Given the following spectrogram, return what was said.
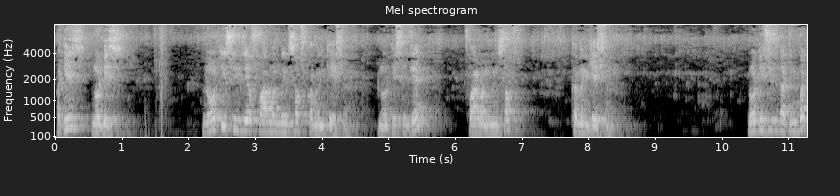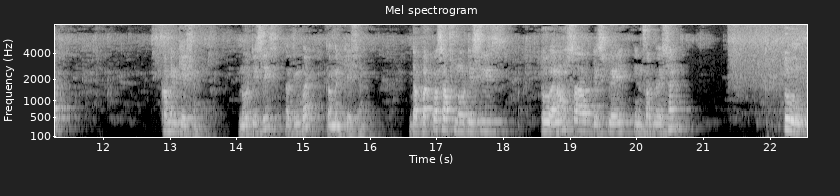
What is notice? Notice is a formal means of communication. Notice is a formal means of communication. Notice is nothing but communication. Notice is nothing but communication. The purpose of notice is to announce or display information to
